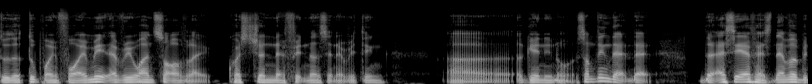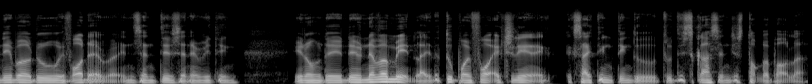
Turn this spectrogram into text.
to the 2.4 and made everyone sort of like question their fitness and everything. Uh, again, you know, something that that the SAF has never been able to do with all the incentives and everything. You know, they they've never made like the 2.4 actually an exciting thing to to discuss and just talk about, lah.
